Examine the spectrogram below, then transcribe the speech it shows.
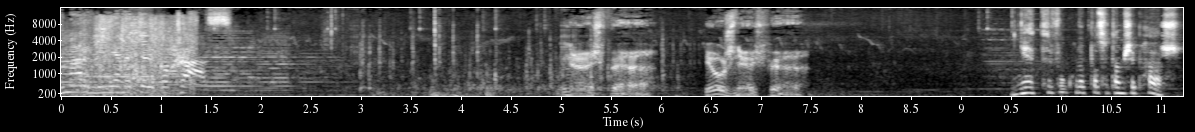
Marnujemy tylko czas. Nie śpię. Już nie śpię. Nie, ty w ogóle po co tam się pchasz?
